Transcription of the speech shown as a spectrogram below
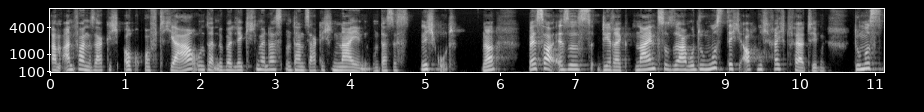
am Anfang sage ich auch oft Ja und dann überlege ich mir das und dann sage ich Nein. Und das ist nicht gut. Ne? Besser ist es, direkt Nein zu sagen und du musst dich auch nicht rechtfertigen. Du musst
